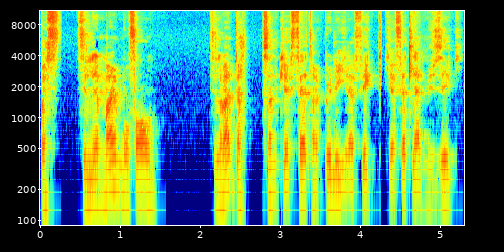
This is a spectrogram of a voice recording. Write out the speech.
parce que c'est le même, au fond, c'est la même personne qui a fait un peu les graphiques puis qui a fait la musique.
